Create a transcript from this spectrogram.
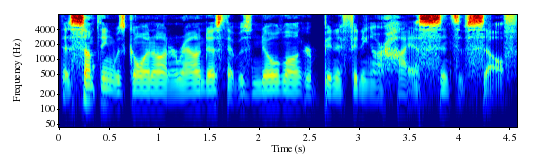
that something was going on around us that was no longer benefiting our highest sense of self.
